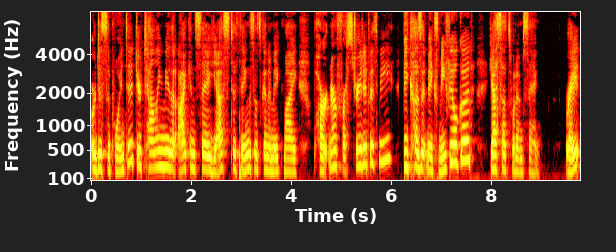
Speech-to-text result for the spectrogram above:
or disappointed. You're telling me that I can say yes to things that's going to make my partner frustrated with me because it makes me feel good. Yes, that's what I'm saying, right?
